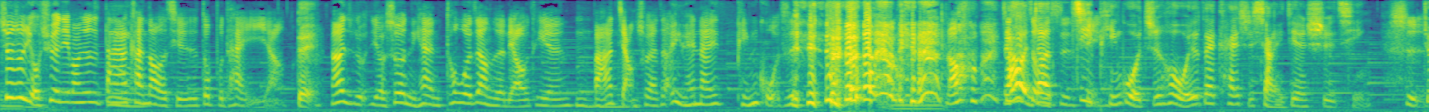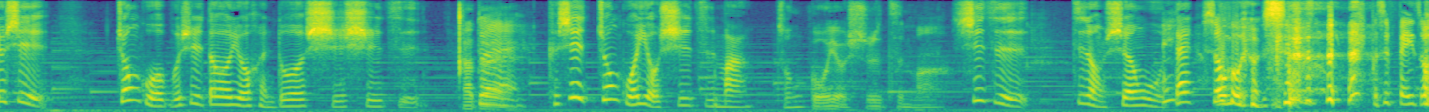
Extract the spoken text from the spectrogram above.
就是有趣的地方，就是大家嗯看到的其实都不太一样。对，然后有有时候你看，透过这样子的聊天，嗯把它讲出来，哎，原来苹果是 然后然后你知道就是这种事继苹果之后，我又在开始想一件事情，是。就是中国不是都有很多石狮子，啊，对，可是中国有狮子吗？中国有狮子吗？狮子这种生物，哎但生活有狮子，不是非洲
